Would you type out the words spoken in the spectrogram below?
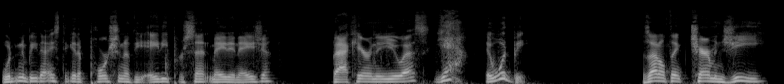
Wouldn't it be nice to get a portion of the 80% made in Asia back here in the U.S.? Yeah, it would be. Because I don't think Chairman Xi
